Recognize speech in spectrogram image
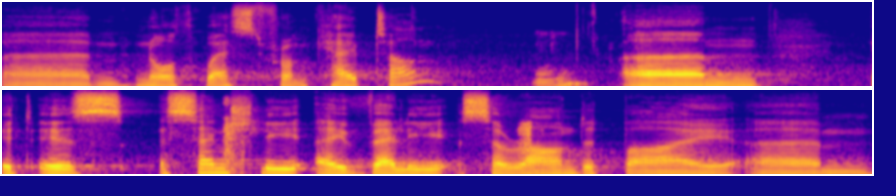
um, northwest from Cape Town. Mm -hmm. um, it is essentially a valley surrounded by, um,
